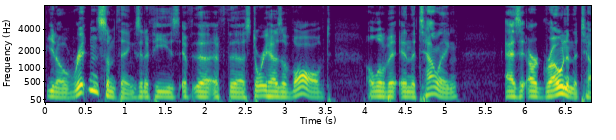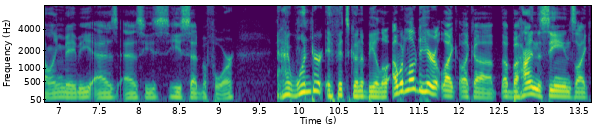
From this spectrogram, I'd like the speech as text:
you know written some things and if he's if the if the story has evolved a little bit in the telling as it or grown in the telling maybe as as he's he's said before and I wonder if it's going to be a little. I would love to hear like like a, a behind the scenes like,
